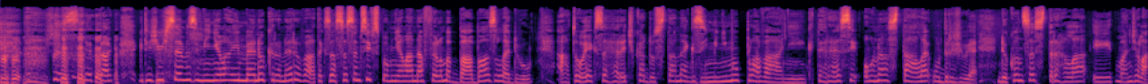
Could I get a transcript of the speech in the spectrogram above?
přesně tak. Když už jsem zmínila jméno Kronerová, tak zase jsem si vzpomněla na film Bába z ledu a to, jak se herečka dostane k zimnímu plavání, které si ona stále udrží udržuje. Dokonce strhla i manžela.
